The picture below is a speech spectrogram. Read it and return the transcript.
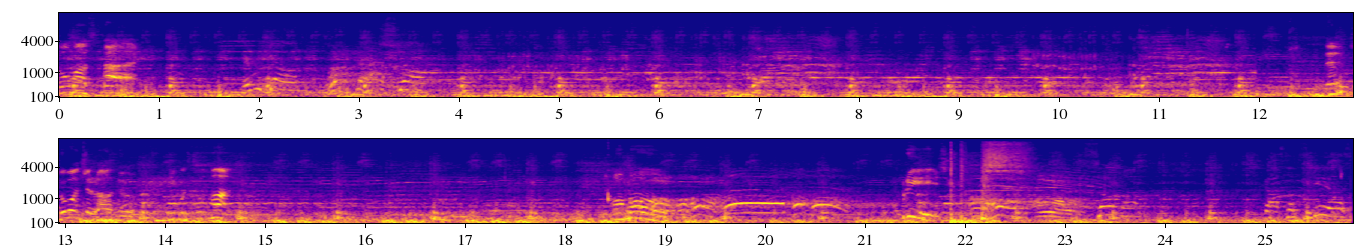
소마 스타일. 네, 두 번째 라운드 이거 소마 오호 skills.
